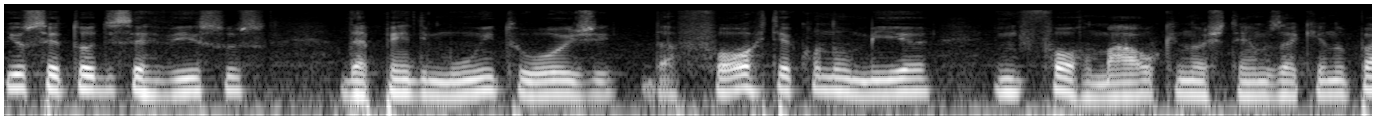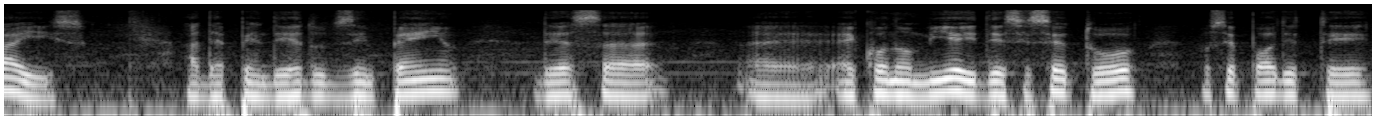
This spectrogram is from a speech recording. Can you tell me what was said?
e o setor de serviços depende muito hoje da forte economia informal que nós temos aqui no país. A depender do desempenho dessa eh, economia e desse setor, você pode ter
